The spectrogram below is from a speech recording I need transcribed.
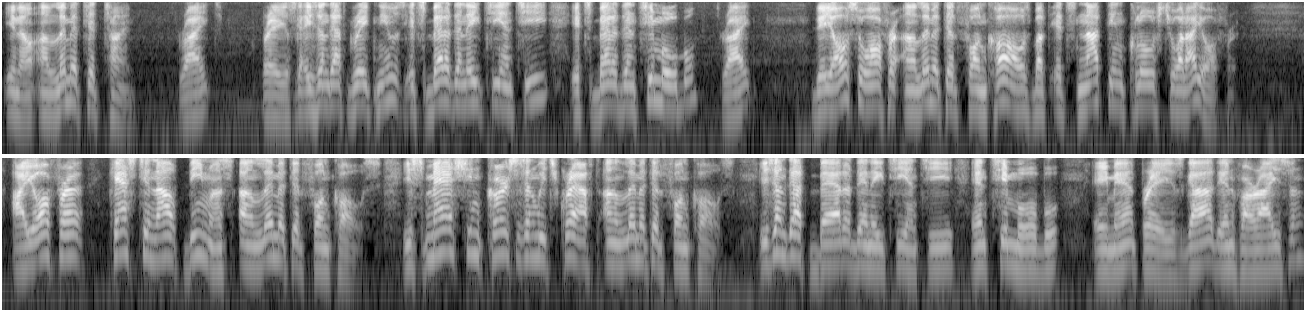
you know, unlimited time, right? Praise God. Isn't that great news? It's better than AT&T. It's better than T-Mobile, right? They also offer unlimited phone calls, but it's nothing close to what I offer. I offer casting out demons, unlimited phone calls. Smashing curses and witchcraft, unlimited phone calls. Isn't that better than AT&T and T-Mobile? Amen. Praise God. And Verizon.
